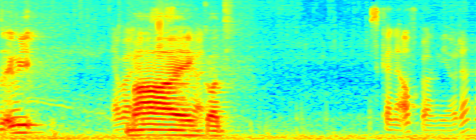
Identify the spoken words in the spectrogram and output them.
Also irgendwie. Ja, Mein Gott. Das ist keine Aufgabe mehr, oder?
